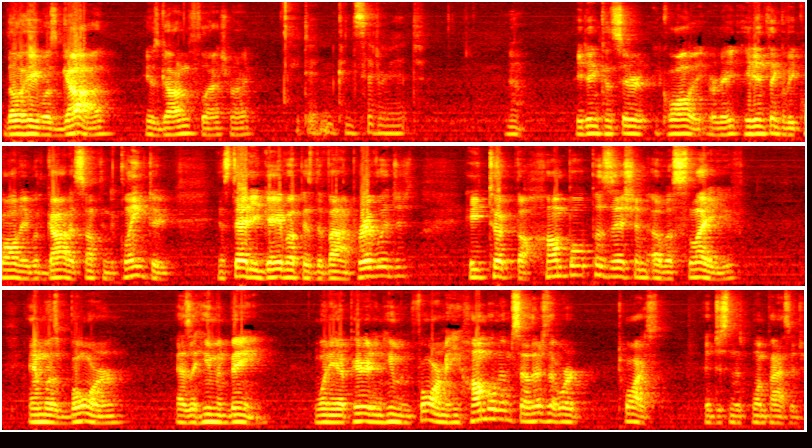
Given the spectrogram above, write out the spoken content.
Though he was God, he was God in the flesh, right? He didn't consider it. No. He didn't consider equality, or he, he didn't think of equality with God as something to cling to. Instead, he gave up his divine privileges. He took the humble position of a slave and was born as a human being. When he appeared in human form, he humbled himself. There's that word twice, in just in this one passage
